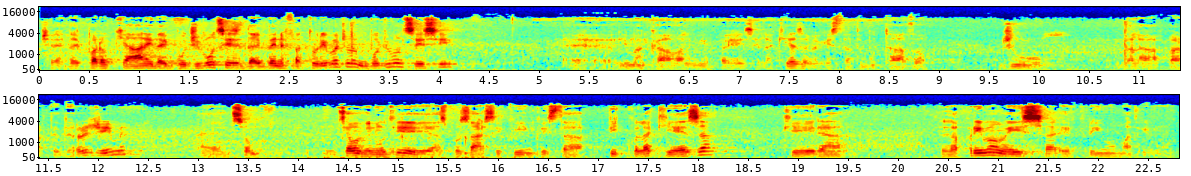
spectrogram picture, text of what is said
cioè dai parrocchiani, dai Boggivolsesi, dai benefattori Boggivolsesi, eh, gli mancava al mio paese la chiesa perché è stato buttato giù dalla parte del regime. Eh, insomma, siamo venuti a sposarsi qui in questa piccola chiesa che era la prima messa e il primo matrimonio.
